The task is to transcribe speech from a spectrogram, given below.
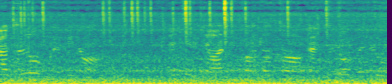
กันทะลุไปพี่น้องแล้วจะจอดปตทกันทะลุไปทะลุ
